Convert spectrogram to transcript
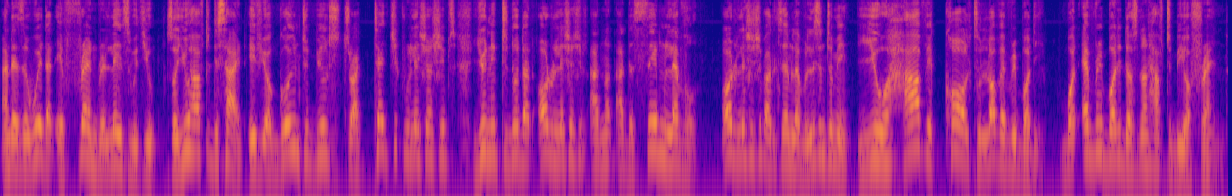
and there's a way that a friend relates with you. So you have to decide if you're going to build strategic relationships, you need to know that all relationships are not at the same level all relationship at the same level. Listen to me. You have a call to love everybody. But everybody does not have to be your friend.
